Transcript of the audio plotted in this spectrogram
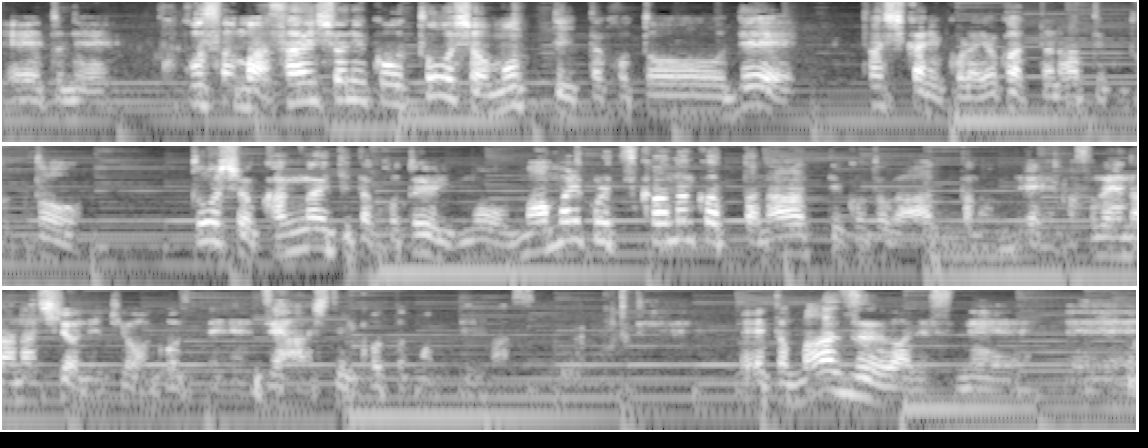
えっ、ー、とね、ここさ、まあ最初にこう当初思っていたことで、確かにこれは良かったなっていうことと、当初考えてたことよりも、まあ、あんまりこれ使わなかったなっていうことがあったので、まあ、その辺の話をね、今日は前半していこうと思っています。えっ、ー、と、まずはですね、え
